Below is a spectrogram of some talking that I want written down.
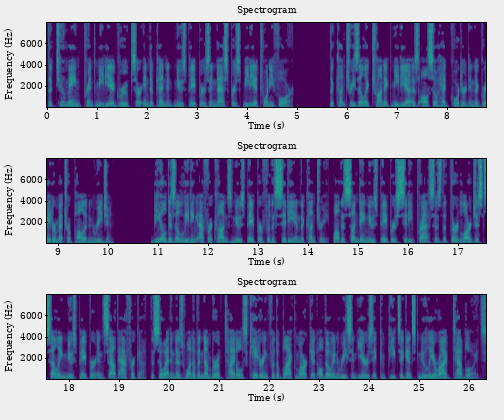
The two main print media groups are independent newspapers and Naspers Media 24. The country's electronic media is also headquartered in the Greater Metropolitan Region. Beeld is a leading Afrikaans newspaper for the city and the country, while the Sunday newspaper City Press is the third largest selling newspaper in South Africa. The Sowetan is one of a number of titles catering for the black market, although in recent years it competes against newly arrived tabloids.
